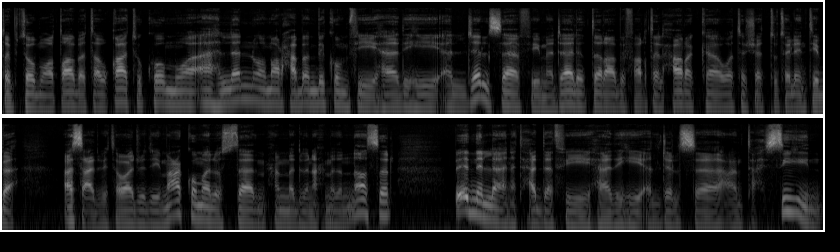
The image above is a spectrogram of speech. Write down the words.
طبتم وطابت أوقاتكم وأهلا ومرحبا بكم في هذه الجلسة في مجال اضطراب فرط الحركة وتشتت الانتباه أسعد بتواجدي معكم الأستاذ محمد بن أحمد الناصر بإذن الله نتحدث في هذه الجلسة عن تحسين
